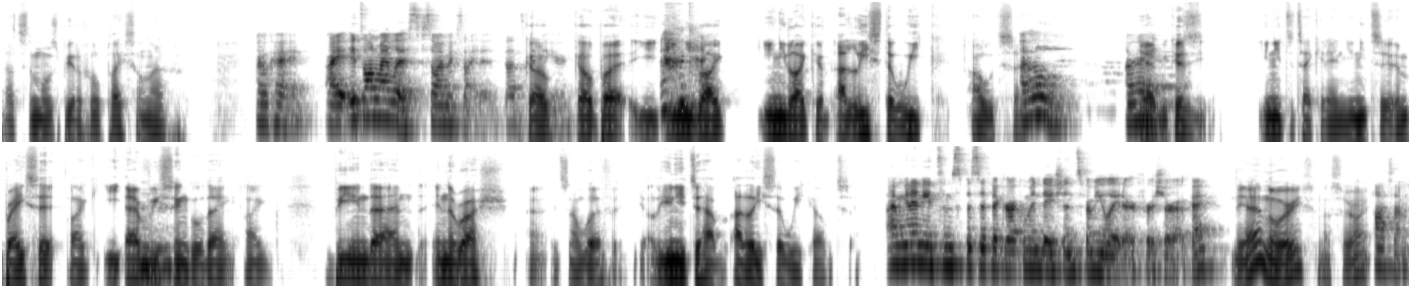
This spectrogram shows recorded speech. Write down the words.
That's the most beautiful place on earth. Okay, I it's on my list, so I'm excited. That's good here. go go, but you, you need like you need like a, at least a week, I would say. Oh, All Yeah, because you need to take it in. You need to embrace it. Like eat every Mhm. single day. Like being there and in the rush, uh, it's not worth it. You- You need to have at least a week. I would say. I'm going to need some specific recommendations from you later for sure. Okay. Yeah, no worries. That's all right. Awesome.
